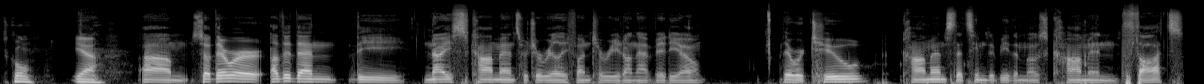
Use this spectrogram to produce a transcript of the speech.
It's cool. Yeah. Um, so there were, other than the nice comments, which are really fun to read on that video, there were two comments that seemed to be the most common thoughts.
